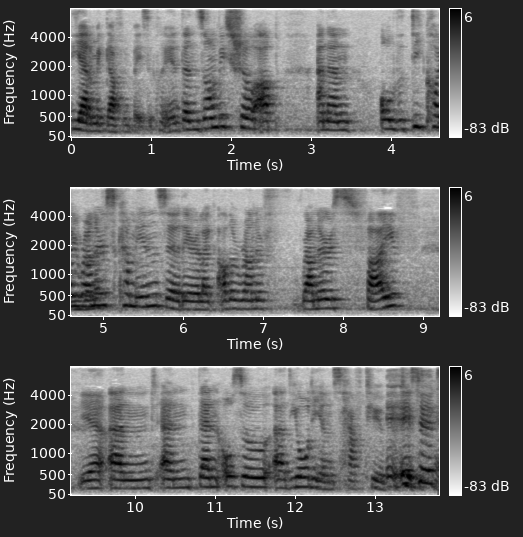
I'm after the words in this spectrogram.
Yeah, the MacGuffin basically. And then zombies show up, and then all the decoy runners come in, so they're like other runner f- runners 5. Yeah. And and then also uh, the audience have to It, it did.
